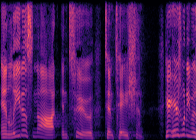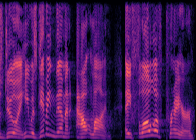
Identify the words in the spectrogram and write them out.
And lead us not into temptation. Here, here's what he was doing he was giving them an outline, a flow of prayer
